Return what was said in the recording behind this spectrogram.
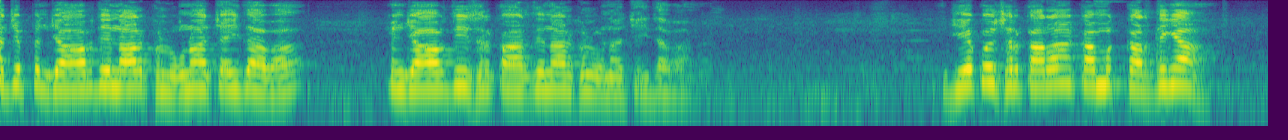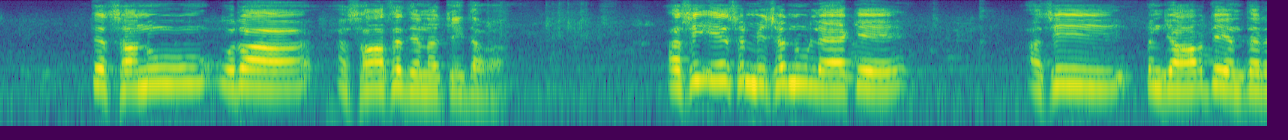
ਅੱਜ ਪੰਜਾਬ ਦੇ ਨਾਲ ਖਲੋਣਾ ਚਾਹੀਦਾ ਵਾ। ਪੰਜਾਬ ਦੀ ਸਰਕਾਰ ਦੇ ਨਾਲ ਖਲੋਣਾ ਚਾਹੀਦਾ ਵਾ। ਜੇ ਕੋਈ ਸਰਕਾਰਾਂ ਕੰਮ ਕਰਦੀਆਂ ਤੇ ਸਾਨੂੰ ਉਹਦਾ ਅਹਿਸਾਸ ਦੇਣਾ ਚਾਹੀਦਾ ਵਾ। ਅਸੀਂ ਇਸ ਮਿਸ਼ਨ ਨੂੰ ਲੈ ਕੇ ਅਸੀਂ ਪੰਜਾਬ ਦੇ ਅੰਦਰ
